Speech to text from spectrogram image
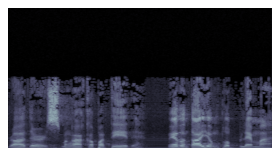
brothers, mga kapatid meron tayong problema.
